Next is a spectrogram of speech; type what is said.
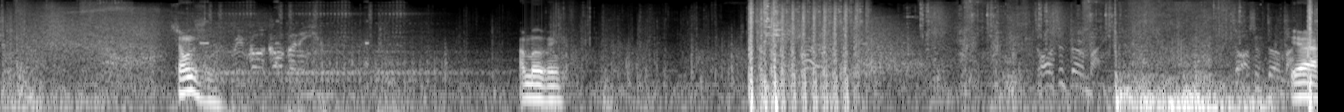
shield. Someone's, We've got company. I'm moving. Tossing thermite. Tossing thermite. Yeah.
